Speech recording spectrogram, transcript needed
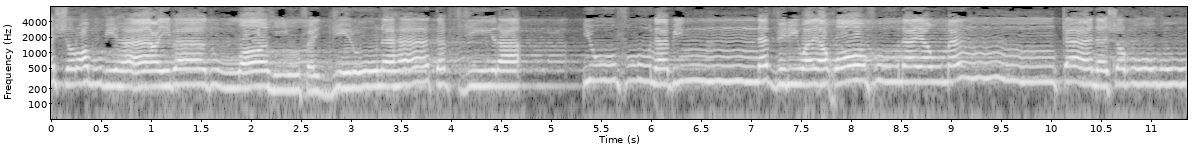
يشرب بها عباد الله يفجرونها تفجيرا. يوفون بالنذر ويخافون يوما كان شره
